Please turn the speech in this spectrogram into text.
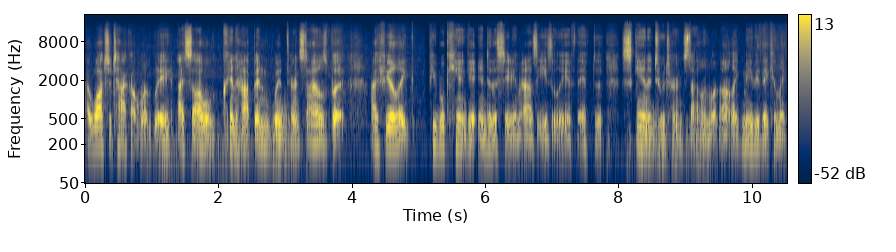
I watched Attack on Wembley. I saw what can happen with turnstiles but I feel like people can't get into the stadium as easily if they have to scan into a turnstile and whatnot. Like maybe they can like,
